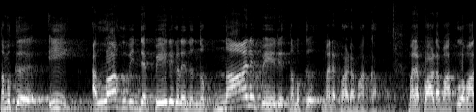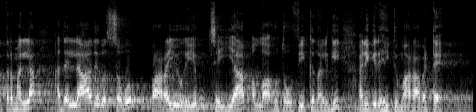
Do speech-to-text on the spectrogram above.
നമുക്ക് ഈ അള്ളാഹുവിന്റെ പേരുകളിൽ നിന്നും നാല് പേര് നമുക്ക് മനഃപ്പാടമാക്കാം മനഃപ്പാടമാക്കുക മാത്രമല്ല അതെല്ലാ ദിവസവും പറയുകയും ചെയ്യാം. അള്ളാഹു തോഫീക്ക് നൽകി അനുഗ്രഹിക്കുമാറാവട്ടെ.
